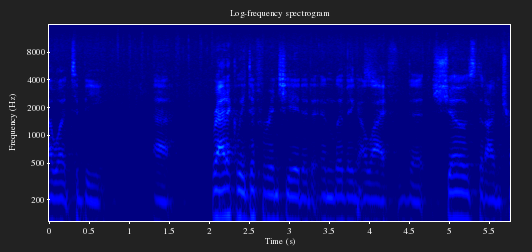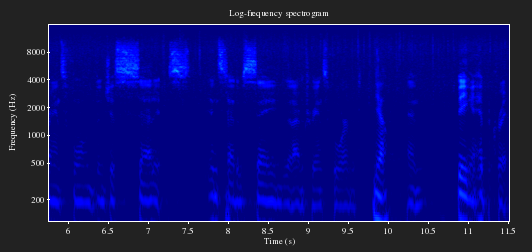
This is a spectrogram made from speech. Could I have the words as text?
I want to be uh, radically differentiated and living a life that shows that I'm transformed and just said it instead of saying that I'm transformed Yeah. and being a hypocrite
